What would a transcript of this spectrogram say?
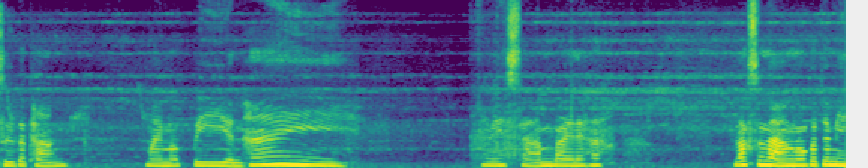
ซื้อกระถาง ใหม่มาเปลี่ยนให้มีสามใบนะคะ ลักษณะของเราก็จะมี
